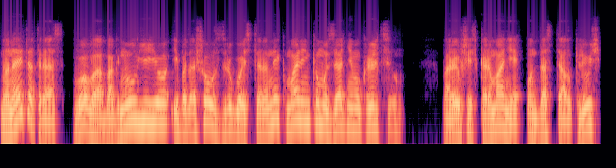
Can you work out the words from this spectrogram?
Но на этот раз Вова обогнул ее и подошел с другой стороны к маленькому заднему крыльцу. Порывшись в кармане, он достал ключ,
